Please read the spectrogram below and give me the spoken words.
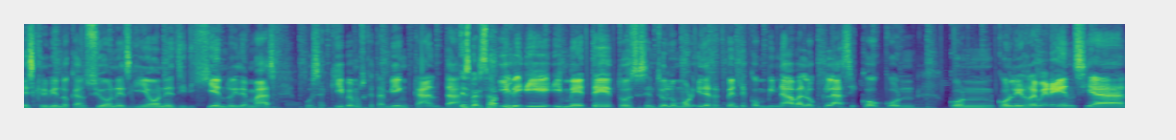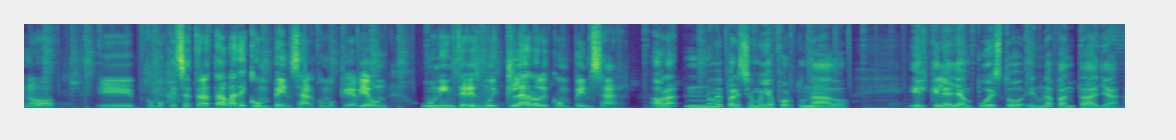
escribiendo canciones, guiones, dirigiendo y demás, pues aquí vemos que también canta. Es versátil. Y, mete todo ese sentido del humor y de repente combinaba lo clásico con, con, la irreverencia, ¿no? Eh, como que se trataba de compensar, como que había un, un interés muy claro de compensar. Ahora, no me pareció muy afortunado el que le hayan puesto en una pantalla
